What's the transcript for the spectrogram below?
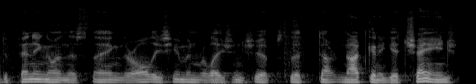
depending on this thing. There are all these human relationships that are not going to get changed.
